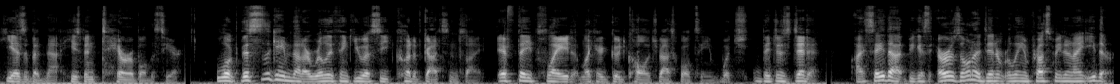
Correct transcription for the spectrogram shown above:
He hasn't been that. He's been terrible this year. Look, this is a game that I really think USC could have gotten tonight if they played like a good college basketball team, which they just didn't. I say that because Arizona didn't really impress me tonight either.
